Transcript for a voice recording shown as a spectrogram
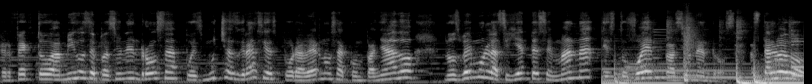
Perfecto, amigos de Pasión en Rosa, pues muchas gracias por habernos acompañado. Nos vemos la siguiente semana. Esto fue Pasión en Rosa. Hasta luego.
